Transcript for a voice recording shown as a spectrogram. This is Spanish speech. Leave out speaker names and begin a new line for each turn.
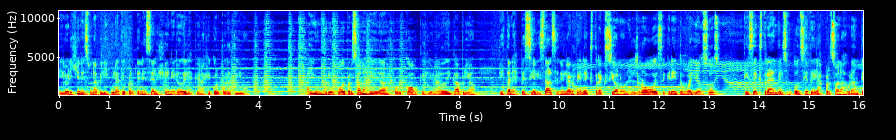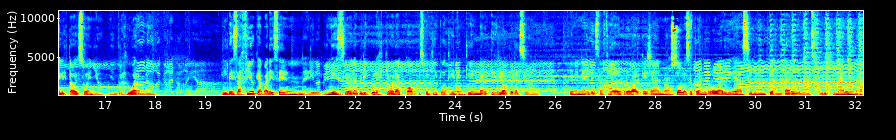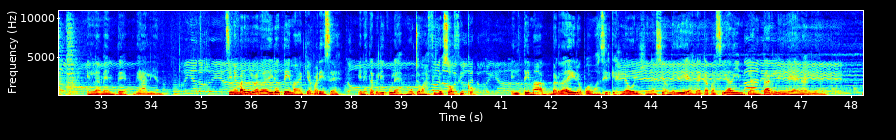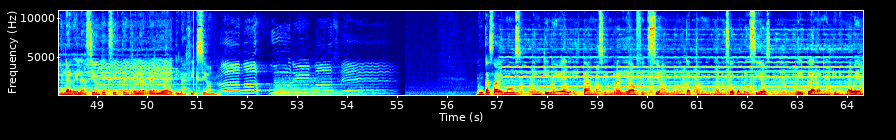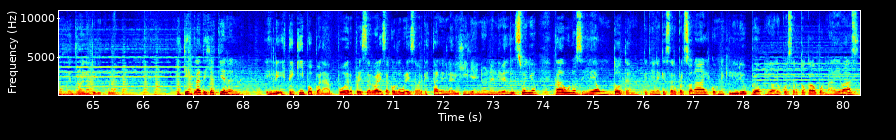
El origen es una película que pertenece al género del espionaje corporativo. Hay un grupo de personas lideradas por Cobb, que es Leonardo DiCaprio, que están especializadas en el arte de la extracción o en el robo de secretos valiosos que se extraen del subconsciente de las personas durante el estado de sueño, mientras duermen. El desafío que aparece en el inicio de la película es que ahora Cobb y su equipo tienen que invertir la operación tienen el desafío de probar que ya no solo se pueden robar ideas, sino implantar unas, originar una en la mente de alguien. Sin embargo, el verdadero tema que aparece en esta película es mucho más filosófico. El tema verdadero podemos decir que es la originación de ideas, la capacidad de implantar la idea en alguien y la relación que existe entre la realidad y la ficción. Nunca sabemos en qué nivel estamos, en realidad o ficción, ¿no? nunca estamos demasiado convencidos del plano en el que nos movemos dentro de la película. ¿Y qué estrategias tienen este equipo para poder preservar esa cordura y saber que están en la vigilia y no en el nivel del sueño? Cada uno se idea un tótem que tiene que ser personal, con un equilibrio propio, no puede ser tocado por nadie más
